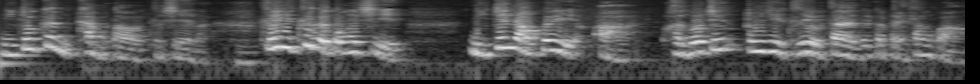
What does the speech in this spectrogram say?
你就更看不到这些了。所以这个东西，你经常会啊，很多经东西只有在这个北上广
